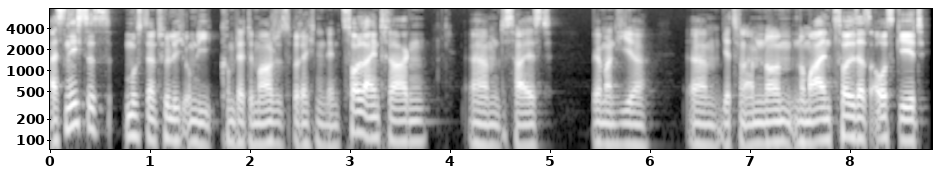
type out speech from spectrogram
Als nächstes musst du natürlich, um die komplette Marge zu berechnen, den Zoll eintragen. Ähm, das heißt, wenn man hier ähm, jetzt von einem normalen Zollsatz ausgeht,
